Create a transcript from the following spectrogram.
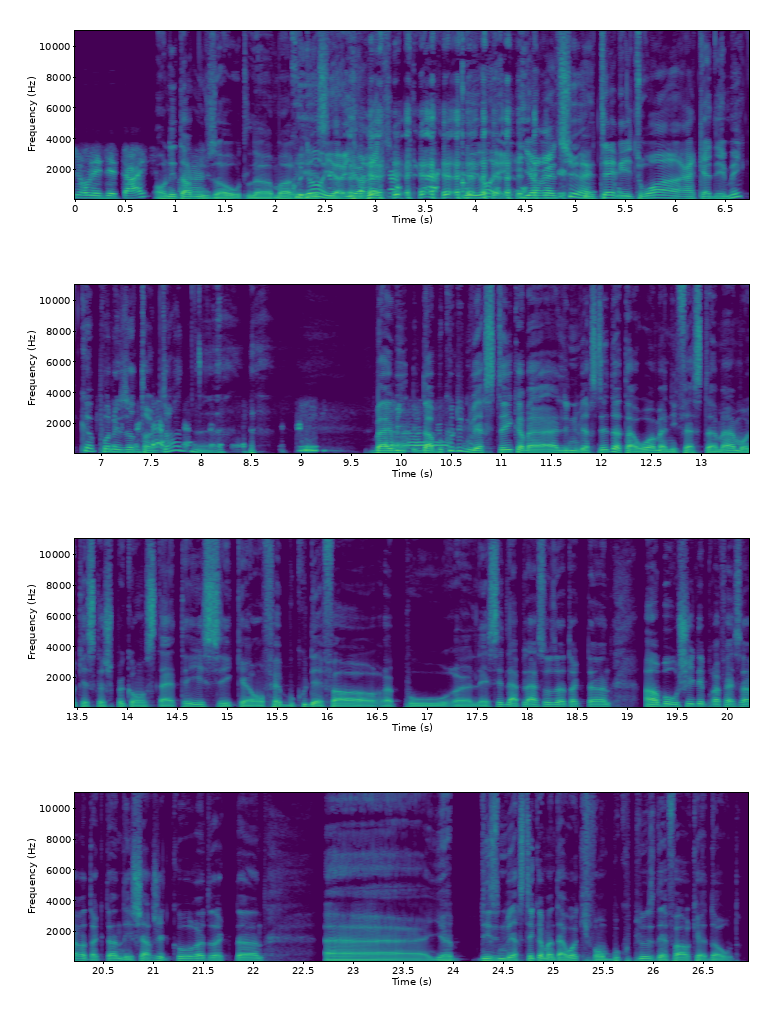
sur les détails. On est entre nous autres, là, Maurice. y, aurait-tu un territoire académique pour les Autochtones? Ben oui, dans beaucoup d'universités, comme à, l'Université d'Ottawa, manifestement, moi, qu'est-ce que je peux constater, c'est qu'on fait beaucoup d'efforts pour euh, laisser de la place aux Autochtones, embaucher des professeurs autochtones, des chargés de cours autochtones. Euh, il y a des universités comme Ottawa qui font beaucoup plus d'efforts que d'autres.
